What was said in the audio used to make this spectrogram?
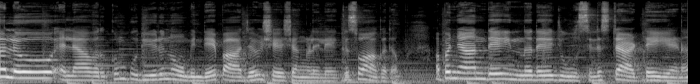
ഹലോ എല്ലാവർക്കും പുതിയൊരു നോമ്പിന്റെ പാചകവിശേഷങ്ങളിലേക്ക് സ്വാഗതം. അപ്പം ഞാൻ ദേ ഇന്നത്തെ ജ്യൂസിൽ സ്റ്റാർട്ട് ചെയ്യാണ്.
